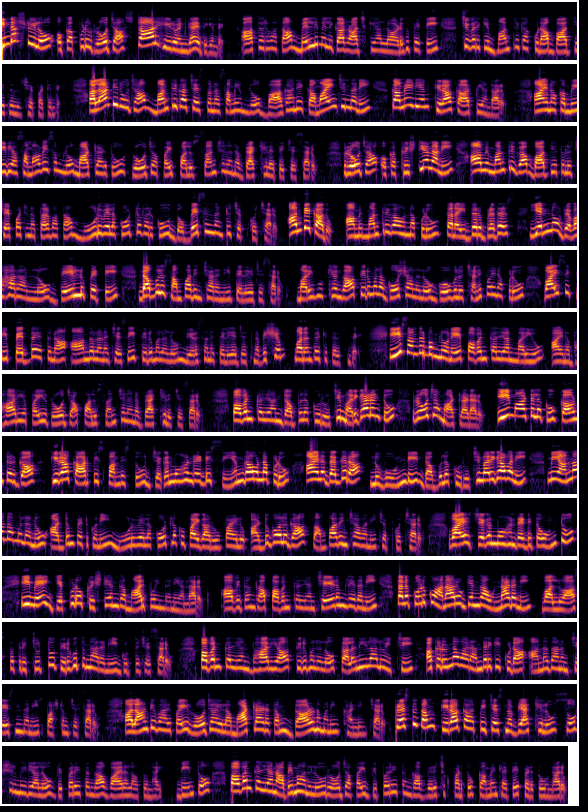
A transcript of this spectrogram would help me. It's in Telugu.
ఇండస్ట్రీలో ఒకప్పుడు రోజా స్టార్ హీరోయిన్గా ఎదిగింది. ఆ తర్వాత మెల్లిమెల్లిగా రాజకీయాల్లో అడుగుపెట్టి చివరికి మంత్రిగా కూడా బాధ్యతలు చేపట్టింది. అలాంటి రోజా మంత్రిగా చేస్తున్న సమయంలో బాగానే కమాయించిందని కమేడియన్ కిరా కార్పి అన్నారు. ఆయన ఒక మీడియా సమావేశంలో మాట్లాడుతూ రోజాపై పలు సంచలన వ్యాఖ్యలైతే చేశారు. రోజా ఒక క్రిస్టియన్ అని ఆమె మంత్రిగా బాధ్యతలు చేపట్టిన తర్వాత మూడు వేల కోట్ల వరకు దొబ్బేసిందంటూ చెప్పుకొచ్చారు. అంతేకాదు ఆమె మంత్రిగా ఉన్నప్పుడు తన ఇద్దరు బ్రదర్స్ ఎన్నో వ్యవహారాల్లో వేళ్ళు పెట్టి డబ్బులు సంపాదించారని తెలియజేశారు. మరి ముఖ్యంగా తిరుమల గోశాలలో గోవులు చనిపోయినప్పుడు వైసీపీ పెద్ద ఎత్తున ఆందోళన చేసి తిరుమలలో నిరసన తెలియజేసిన విషయం మనందరికీ తెలిసిందే. ఈ సందర్భంలోనే పవన్ కళ్యాణ్ మరియు ఆయన భార్యపై రోజా పలు సంచలన వ్యాఖ్యలు చేశారు. పవన్ కళ్యాణ్ డబ్బులకు రుచి మరిగాడంటూ రోజా మాట్లాడారు. ఈ మాటలకు కౌంటర్గా కిరా కార్పి స్పందిస్తూ జగన్మోహన్ రెడ్డి సీఎం గా ఉన్నప్పుడు ఆయన దగ్గర నువ్వు ఉండి డబ్బులకు రుచి మరిగావని మీ అన్నదమ్ములను అడ్డం పెట్టుకుని మూడు వేల కోట్లకు పైగా రూపాయలు అడ్డుగోలుగా సంపాదించావని చెప్పుకొచ్చారు. వైఎస్ జగన్మోహన్ రెడ్డితో ఉంటూ ఈమె ఎప్పుడో క్రిస్టియన్గా మారిపోయిందని అన్నారు. ఆ విధంగా పవన్ కళ్యాణ్ చేయడం లేదని తన కొడుకు అనారోగ్యంగా ఉన్నాడని వాళ్ళు ఆసుపత్రి చుట్టూ తిరుగుతున్నారని గుర్తు చేశారు. పవన్ కళ్యాణ్ భార్య తిరుమలలో తలనీలాలు ఇచ్చి అక్కడున్న వారందరికీ కూడా అన్నదానం చేసిందని స్పష్టం చేశారు. అలాంటి వారిపై రోజా ఇలా మాట్లాడటం దారుణమని ఖండించారు. ప్రస్తుతం కిరాకార్పి చేసిన వ్యాఖ్యలు సోషల్ మీడియాలో విపరీతంగా వైరల్ అవుతున్నాయి. దీంతో పవన్ కళ్యాణ్ అభిమానులు రోజాపై విపరీతంగా విరుచుకుపడుతూ కమెంట్లయితే పెడుతూ ఉన్నారు.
